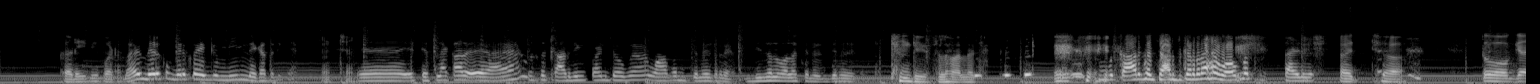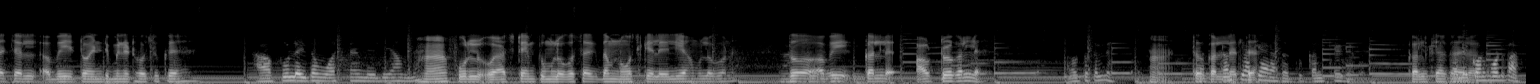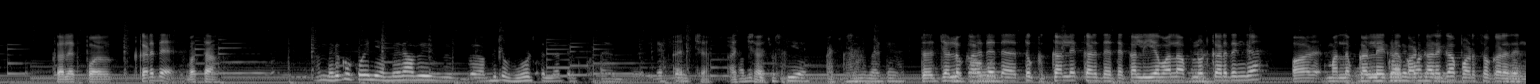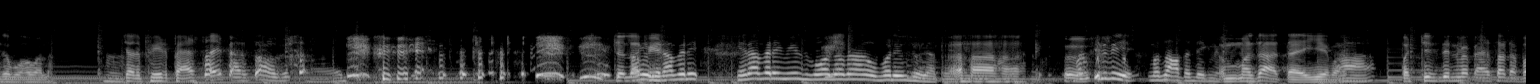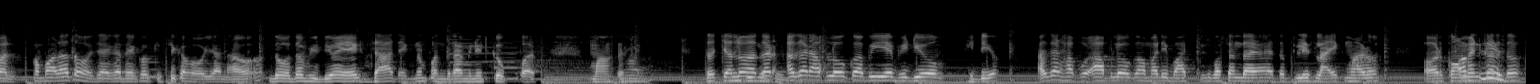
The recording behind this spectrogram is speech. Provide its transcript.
खड़ी भी पड़ा। भाई मेरे को मेरे को एक मीम देखा था ठीक है? अच्छा। ये टेस्ला कार आया है उसका चार्जिंग पॉइंट जो है वहाँ पर जनरेटर है डीजल वाला जनरेटर डीजल वाला। वो कार को चार्ज कर रहा है वहाँ पर साइड में। अच्छा। तो हो गया चल अभी ट्वेंटी मिनट हो चुके हैं। हाँ फुल एकदम वॉच टाइम दे दिया हमने। हाँ फुल आज टाइम तुम लोगों से एकदम नोच के ले लिया हम लोगों ने। तो हाँ, अभी कल आउटडोर कर ले। और तो कर ले? हाँ तो कर कल लेते क्या हैं। कह रहा था तू? कल क्या कह रहा था? कल क्या करेगा और पॉडकास्ट कल एक कर दे बता। हाँ, मेरे को कोई नहीं है मेरा अभी अभी तो वोट चल रहा है तेरे को पता है अच्छा अच्छा तो अच्छा छुट्टी है अच्छा। में बैठे हैं। तो चलो कर देते हैं तो कल एक कर देते हैं कल ये वाला अपलोड कर देंगे और मतलब कल हाँ, एक रिकॉर्ड करेगा परसों कर देंगे वो वाला। हाँ। चल फिर पैसा ही पैसा होगा। चलो भाई फिर। हेरा फेरी हेरा फेरी मीम्स बहुत ज़्यादा ओवर यूज़ हो जाता है। हाँ हाँ पर फिर भी मज़ा आता है देखने में। मज़ा आता है ये बात। हाँ। पच्चीस दिन में पैसा डबल हमारा तो हो जाएगा देखो किसी का हो या ना हो। दो दो वीडियो एक साथ एकदम पंद्रह मिनट के ऊपर। माँ हाँ। तो चलो अगर अगर आप लोगों को अभी ये वीडियो वीडियो अगर आप आप लोगों को हमारी बातचीत पसंद आया है तो प्लीज़ लाइक मारो और कमेंट कर दो।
